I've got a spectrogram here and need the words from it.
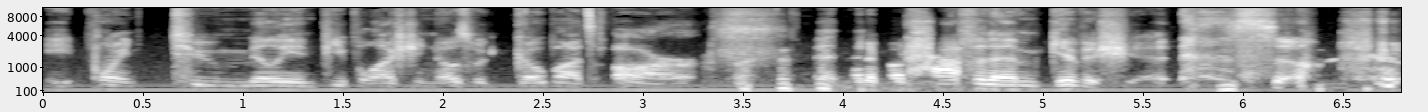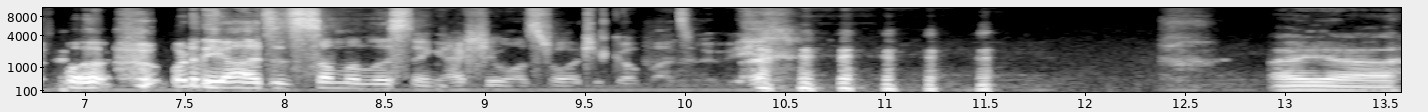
8.2 million people actually knows what GoBots are, and then about half of them give a shit. so, what, what are the odds that someone listening actually wants to watch a GoBots movie? I uh,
